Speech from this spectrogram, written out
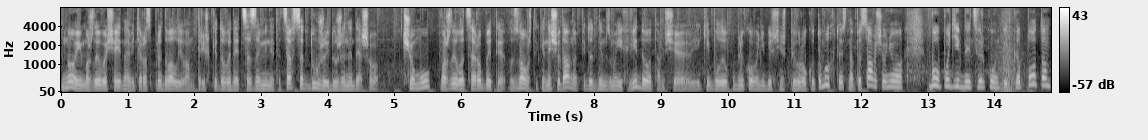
Ну і можливо ще й навіть розпредвали вам трішки доведеться замінити. Це все дуже і дуже недешево. Чому важливо це робити? Знову ж таки, нещодавно під одним з моїх відео, там ще які були опубліковані більш ніж півроку тому, хтось написав, що в нього був подібний цвіркун під капотом,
